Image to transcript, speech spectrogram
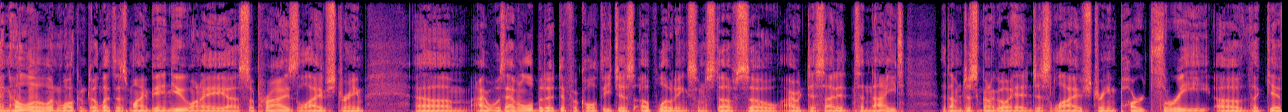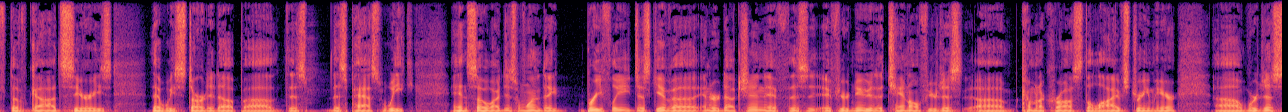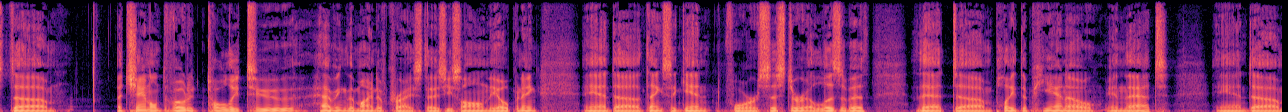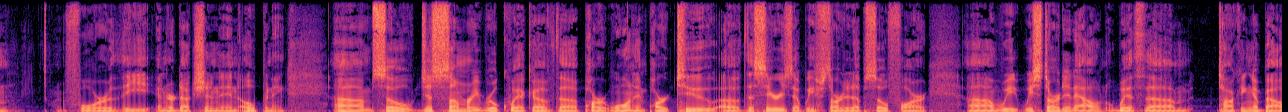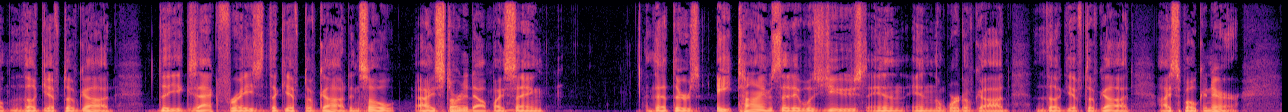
And hello, and welcome to Let This Mind Be in You on a uh, surprise live stream. Um, I was having a little bit of difficulty just uploading some stuff, so I decided tonight that I'm just going to go ahead and just live stream part three of the Gift of God series that we started up uh, this this past week. And so I just wanted to briefly just give an introduction. If this if you're new to the channel, if you're just uh, coming across the live stream here, uh, we're just um, a channel devoted totally to having the mind of Christ, as you saw in the opening. And uh, thanks again for Sister Elizabeth that um, played the piano in that, and um, for the introduction and opening. Um, so, just summary real quick of the part one and part two of the series that we've started up so far. Uh, we we started out with um, talking about the gift of God, the exact phrase, the gift of God, and so I started out by saying that there's eight times that it was used in in the Word of God, the gift of God. I spoke in error.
